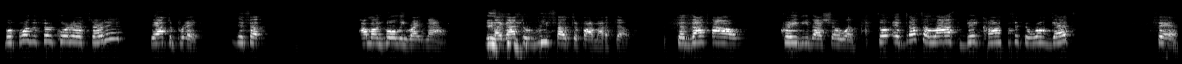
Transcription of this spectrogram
before the third quarter started, they have to pray." They said, "I'm unholy right now. Like I have to re-sanctify myself because that's how crazy that show was." So if that's the last big concert the world gets, fair.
